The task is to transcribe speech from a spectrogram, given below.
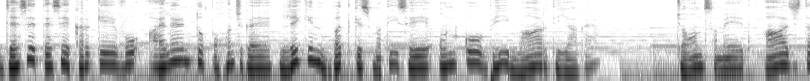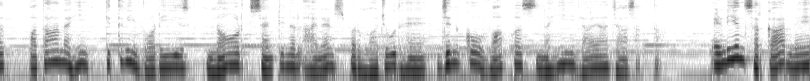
जैसे तैसे करके वो आइलैंड तो पहुँच गए, लेकिन बदकिस्मती से उनको भी मार दिया गया। जॉन समेत आज तक पता नहीं कितनी बॉडीज नॉर्थ सेंटिनल आइलैंड्स पर मौजूद हैं, जिनको वापस नहीं लाया जा सकता। इंडियन सरकार ने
